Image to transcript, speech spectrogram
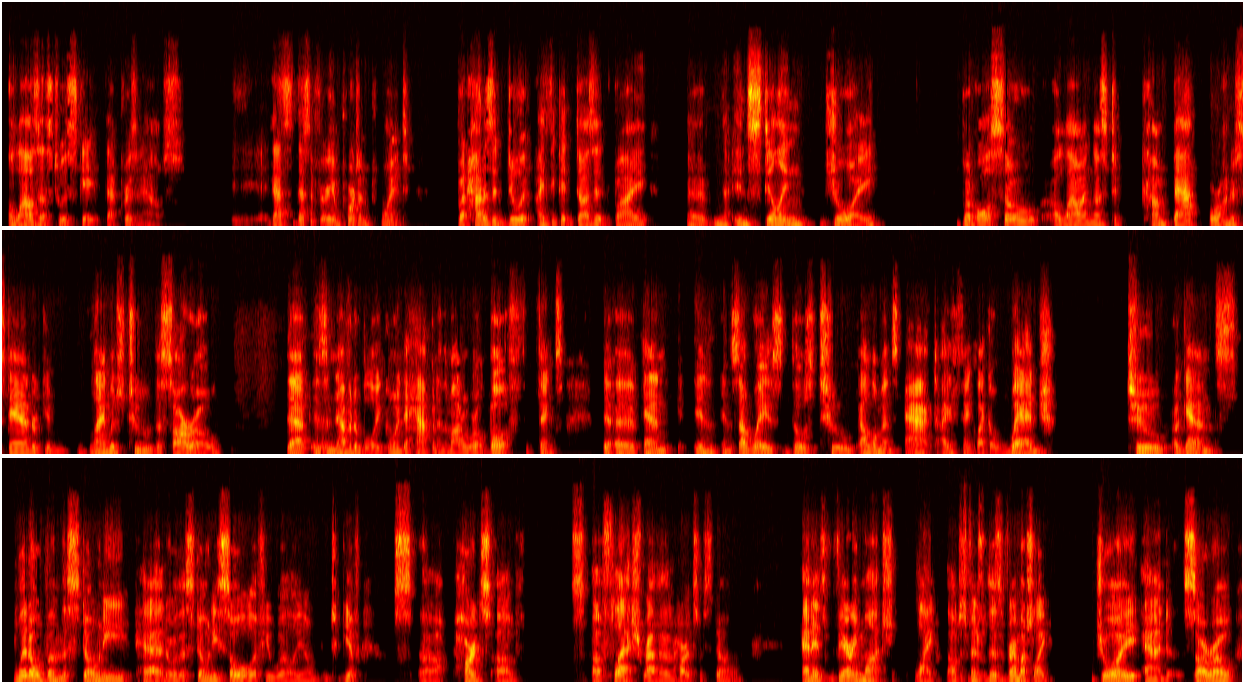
allows us to escape that prison house. That's that's a very important point. But how does it do it? I think it does it by uh, instilling joy, but also allowing us to combat or understand or give language to the sorrow that is inevitably going to happen in the modern world. Both things. Uh, and in in some ways, those two elements act, I think, like a wedge to again split open the stony head or the stony soul, if you will, you know, to give uh, hearts of of flesh rather than hearts of stone. And it's very much like I'll just finish with this. Very much like joy and sorrow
